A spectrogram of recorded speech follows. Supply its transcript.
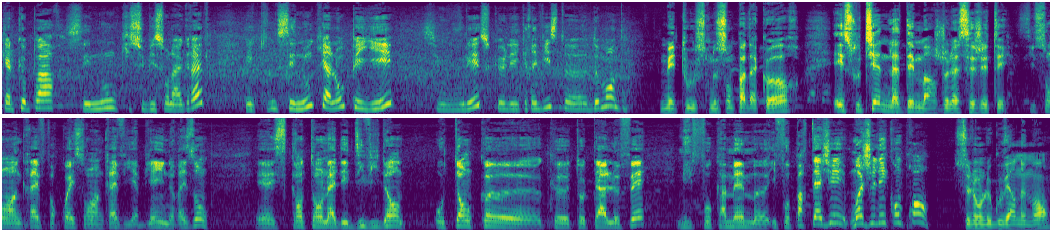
Quelque part, c'est nous qui subissons la grève et c'est nous qui allons payer si vous voulez, ce que les grévistes euh, demandent. Mais tous ne sont pas d'accord et soutiennent la démarche de la CGT. S'ils sont en grève, pourquoi ils sont en grève? Il y a bien une raison. Et quand on a des dividendes, autant que, que Total le fait, mais il faut quand même euh, il faut partager. Moi, je les comprends. Selon le gouvernement,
